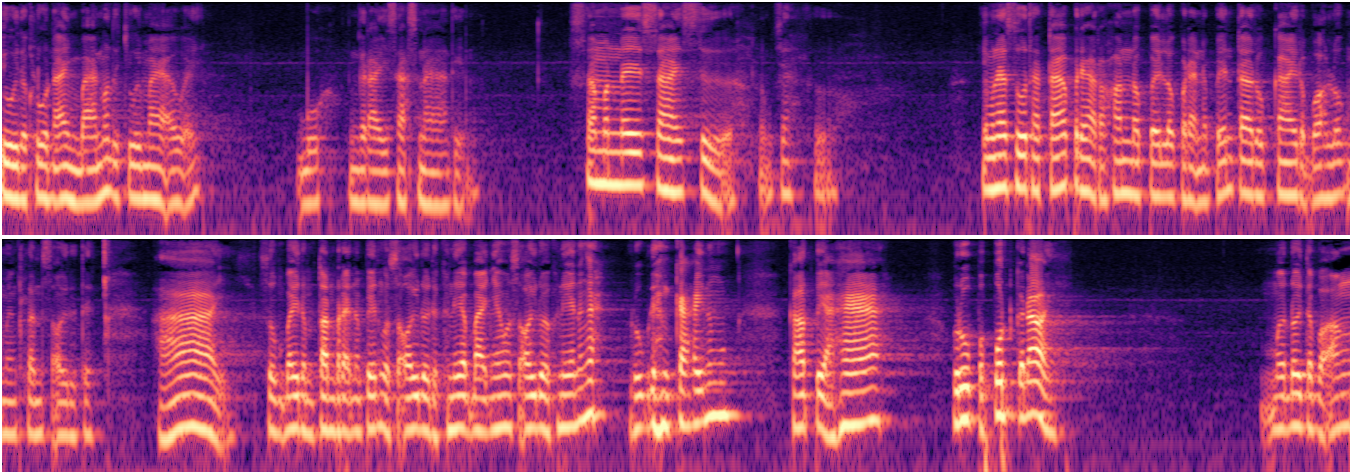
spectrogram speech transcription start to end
ជួយទៅខ្លួនឯងមិនបានមកទៅជួយម៉ែឪអីបួស ងរៃសាសនាទៀតសមណេរសាយសឿលោកចាស់គ្រូខ្ញុំណាសួរថាតើព្រះអរហន្តនៅពេលលោកបរិនិព្វានតើរូបកាយរបស់លោកមានក្លិនស្អុយឬទេហើយសំបីតំតន់បរិនិព្វានក៏ស្អុយដូចតែគ្នាបែកញើស្អុយដូចគ្នាហ្នឹងណារូបរាងកាយហ្នឹងកើតពីអាហាររូបពុទ្ធក៏ដោយមើលដូចតែព្រះអង្គ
